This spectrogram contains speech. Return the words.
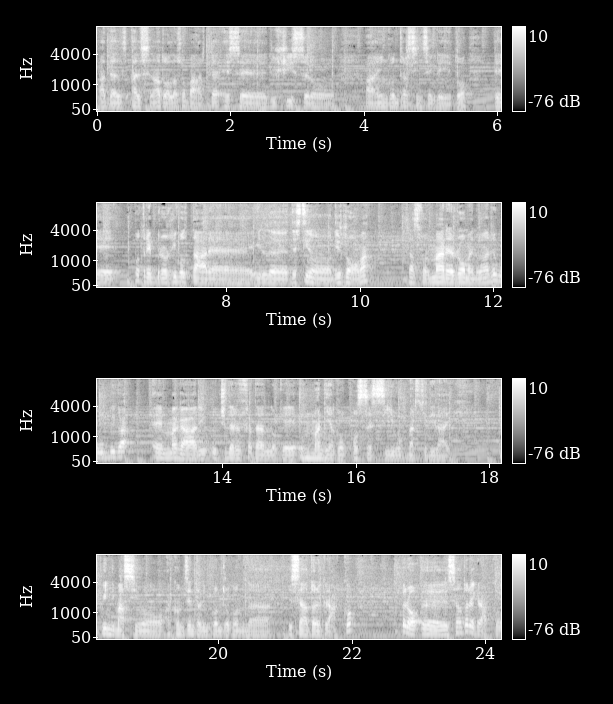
ha, del, ha il Senato alla sua parte e se riuscissero a incontrarsi in segreto eh, potrebbero rivoltare il destino di Roma, trasformare Roma in una repubblica e magari uccidere il fratello che è un maniaco ossessivo verso di lei. Quindi Massimo acconsente all'incontro con eh, il senatore Cracco però eh, il senatore Cracco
